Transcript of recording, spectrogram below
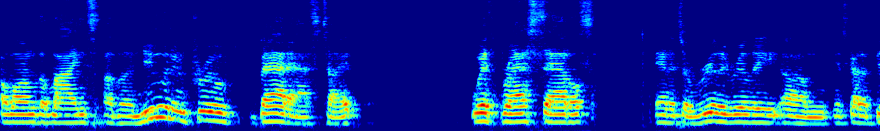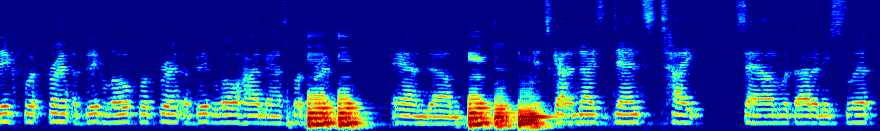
along the lines of a new and improved badass type with brass saddles and it's a really really um, it's got a big footprint a big low footprint a big low high mass footprint. And um, it's got a nice dense tight sound without any slip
